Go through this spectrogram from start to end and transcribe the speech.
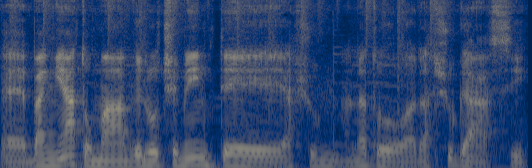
Eh, bagnato ma velocemente asciug- andato ad asciugarsi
